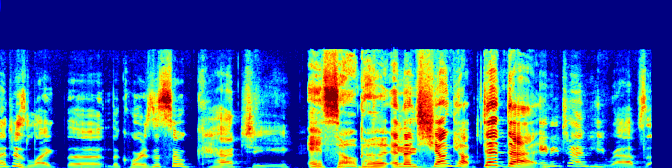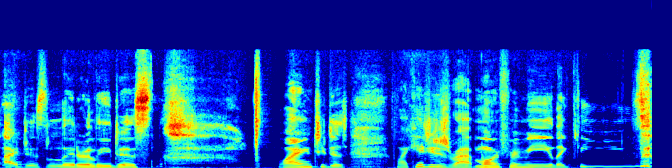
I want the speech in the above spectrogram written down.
I just like the the chorus. It's so catchy. It's so good. And, then Xiang did that. Anytime he raps, I just literally just why aren't you just why can't you just rap more for me? Like please.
